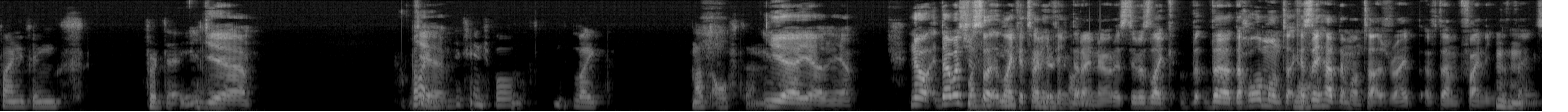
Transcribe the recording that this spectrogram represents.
tiny things per day. Yeah, But yeah. like they change both, like not often. yeah, yeah, yeah. No, that was just Like, like, a tiny thing that I noticed. It was like the the, the whole montage because Yeah. they had the montage right of them finding the Mhm. things.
